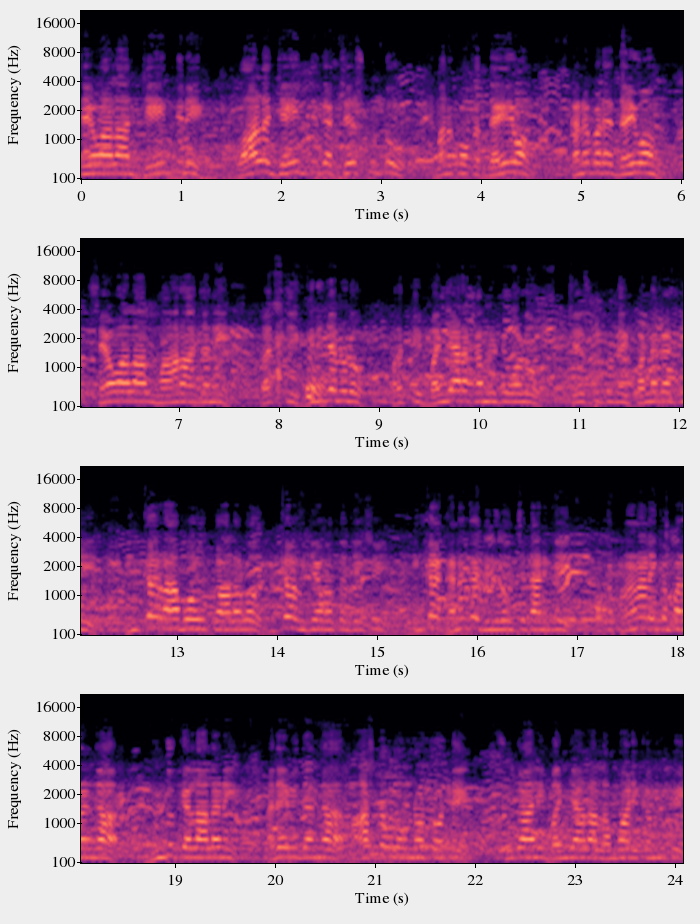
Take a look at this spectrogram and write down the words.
సేవాల జయంతిని వాళ్ళ జయంతిగా చేసుకుంటూ మనకు ఒక దైవం కనబడే దైవం సేవాలాల్ మహారాజ్ అని ప్రతి గిరిజనుడు ప్రతి బంజారా కమ్యూనిటీ వాళ్ళు చేసుకుంటున్న ఈ పండుగకి ఇంకా రాబో కాలంలో ఇంకా విజయవంతం చేసి ఇంకా ఘనంగా నిర్వహించడానికి ఒక ప్రణాళిక పరంగా ముందుకెళ్ళాలని అదేవిధంగా రాష్ట్రంలో ఉన్నటువంటి సుగాలి బంజారా లంబాడి కమ్యూనిటీ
